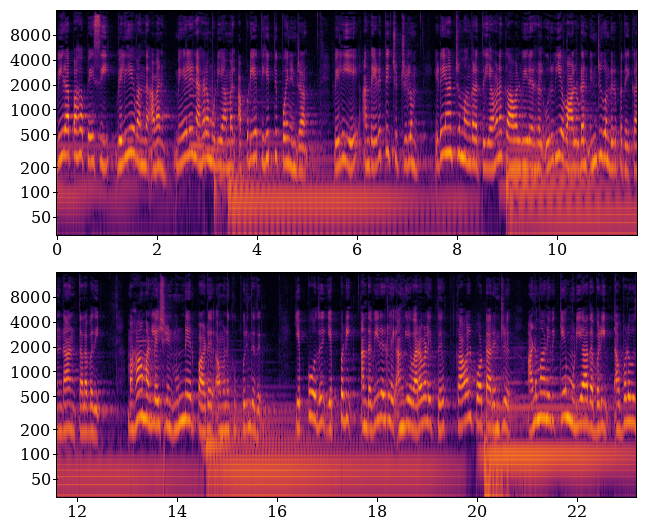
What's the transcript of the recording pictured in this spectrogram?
வீராப்பாக பேசி வெளியே வந்த அவன் மேலே நகர முடியாமல் அப்படியே திகைத்துப் போய் நின்றான். வெளியே அந்த இடத்தைச் சுற்றிலும் இடையாற்று மங்கலத்து யவன காவல் வீரர்கள் உருவிய வாளுடன் நின்று கொண்டிருப்பதைக் கண்டான் தளபதி. மகாமண்டலேஸ்வரின் முன்னேற்பாடு அவனுக்கு புரிந்தது. எப்போது எப்படி அந்த வீரர்களை அங்கே வரவழைத்து காவல் போட்டார் என்று அனுமானிக்கே முடியாதபடி அவ்வளவு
